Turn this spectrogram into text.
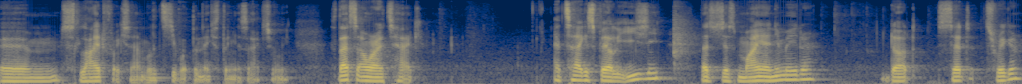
um, slide, for example. Let's see what the next thing is actually. So that's our attack. Attack is fairly easy. That's just my animator dot set trigger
